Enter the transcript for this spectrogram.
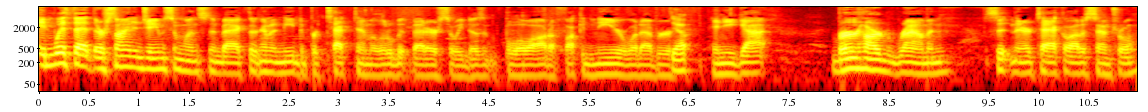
and with that, they're signing Jameson Winston back. They're going to need to protect him a little bit better so he doesn't blow out a fucking knee or whatever. Yep. And you got Bernhard Raimann sitting there, tackle out of Central.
